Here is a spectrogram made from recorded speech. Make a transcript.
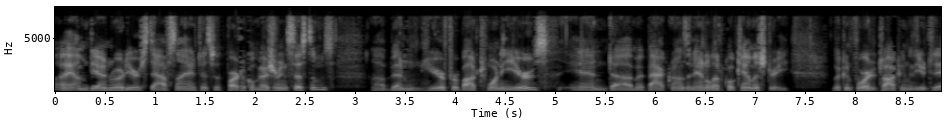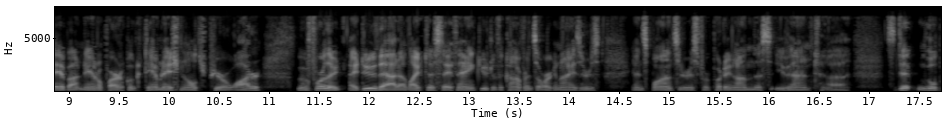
Hi, I'm Dan Rodier, staff scientist with Particle Measuring Systems. I've been here for about 20 years and uh, my background is in analytical chemistry. Looking forward to talking with you today about nanoparticle contamination in ultra-pure water. But before I do that, I'd like to say thank you to the conference organizers and sponsors for putting on this event. Uh, it's a little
